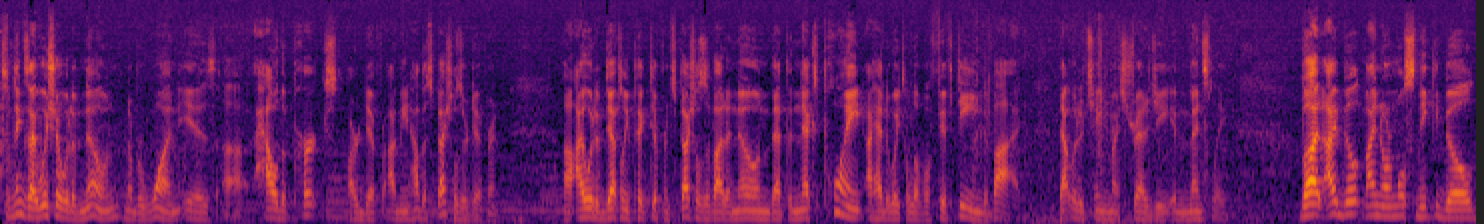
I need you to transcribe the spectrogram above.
some things I wish I would have known, number one, is uh, how the perks are different. I mean, how the specials are different. Uh, I would have definitely picked different specials if I'd have known that the next point I had to wait till level 15 to buy. That would have changed my strategy immensely. But I built my normal sneaky build,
